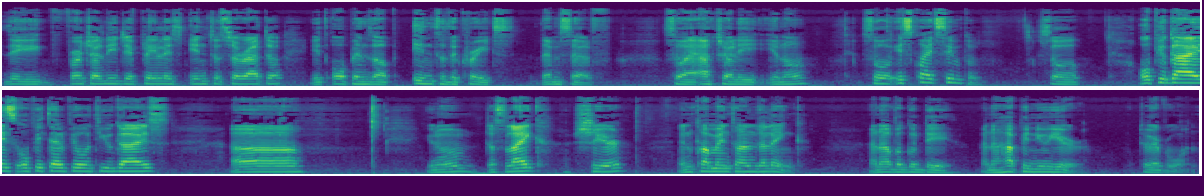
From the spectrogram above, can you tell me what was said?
the virtual DJ playlist into Serato it opens up into the crates themselves. So I actually you know so it's quite simple. So hope you guys hope it help you out you guys. Uh you know just like share and comment on the link. And have a good day. And a happy new year to everyone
